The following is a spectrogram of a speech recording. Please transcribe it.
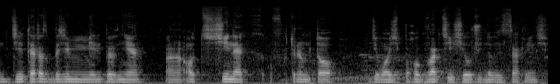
gdzie teraz będziemy mieli pewnie odcinek, w którym to będziemy łazić po Hogwarcie i się uczyć nowych zaklęć.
